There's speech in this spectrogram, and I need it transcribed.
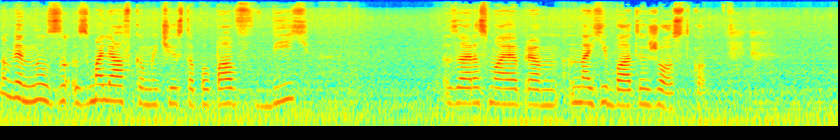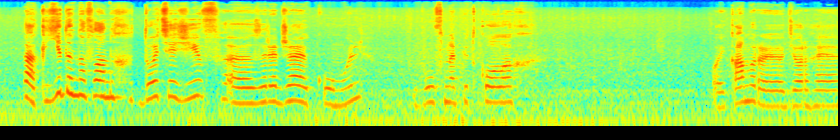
Ну, блін, ну з, з малявками чисто попав в бій. Зараз має прям нагибати жорстко. Так, їде на фланг до тяжів, е, заряджає кумуль. Був на підколах. Ой, камерою дергає.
